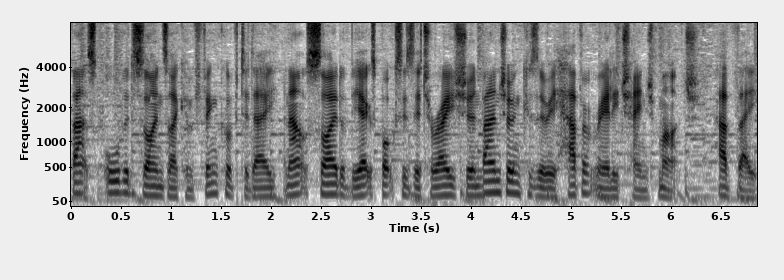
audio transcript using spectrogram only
that's all the designs I can think of today, and outside of the Xbox's iteration, Banjo and Kazooie haven't really changed much, have they?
